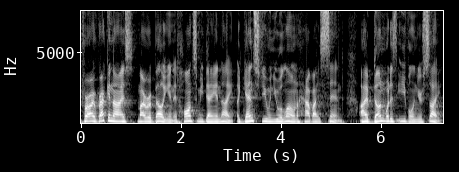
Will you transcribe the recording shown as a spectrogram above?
For I recognize my rebellion, it haunts me day and night. Against you and you alone have I sinned. I have done what is evil in your sight.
